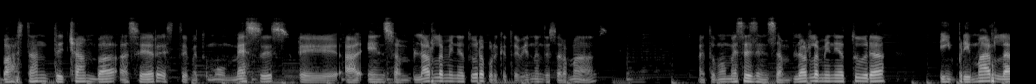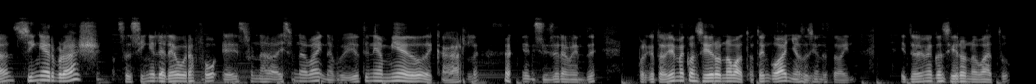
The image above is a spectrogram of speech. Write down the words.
bastante chamba hacer, este, me tomó meses eh, a ensamblar la miniatura porque te vienen desarmadas. Me tomó meses ensamblar la miniatura, imprimarla sin airbrush, o sea, sin el aerógrafo, es una, es una vaina. Yo tenía miedo de cagarla, sinceramente, porque todavía me considero novato. Tengo años haciendo esta vaina y todavía me considero novato.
